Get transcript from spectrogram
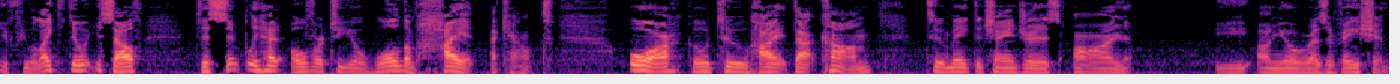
if you would like to do it yourself, just simply head over to your World of Hyatt account or go to hyatt.com to make the changes on on your reservation.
